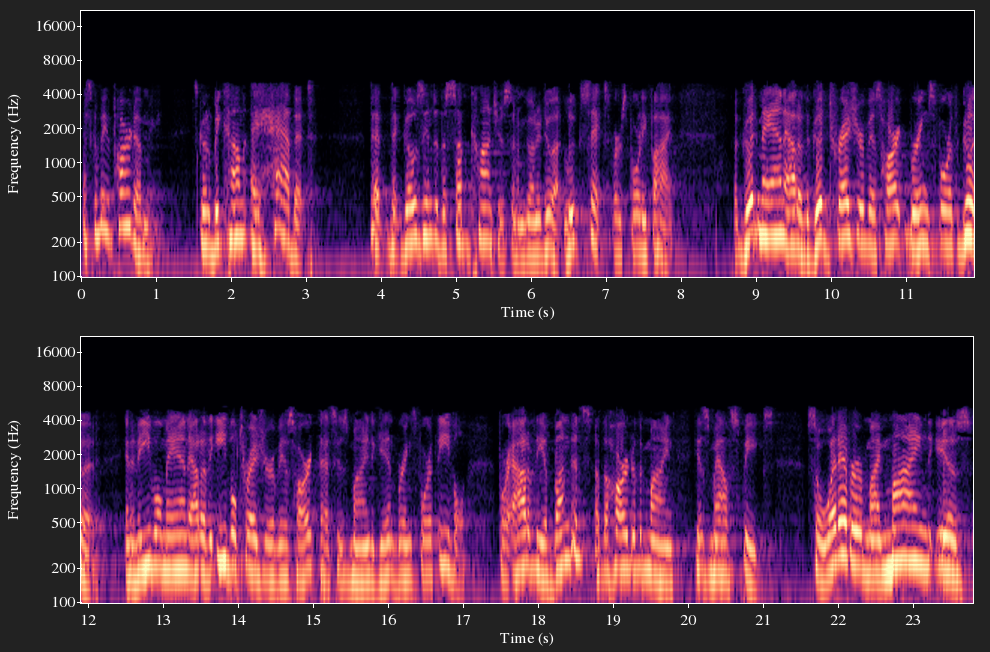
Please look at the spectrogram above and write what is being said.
That's going to be a part of me. It's going to become a habit that, that goes into the subconscious, and I'm going to do it. Luke 6, verse 45. A good man out of the good treasure of his heart brings forth good, and an evil man out of the evil treasure of his heart, that's his mind again, brings forth evil. For out of the abundance of the heart or the mind, his mouth speaks. So whatever my mind is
